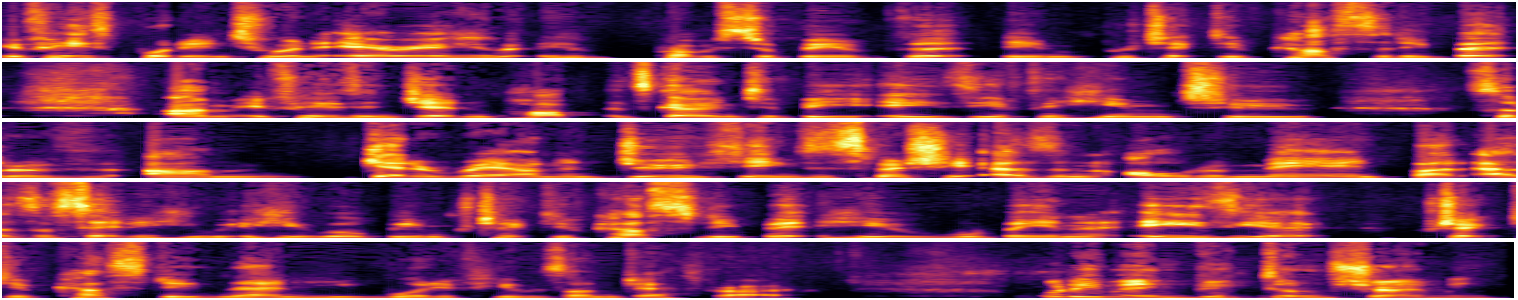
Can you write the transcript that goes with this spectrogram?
if he's put into an area, he'll probably still be in protective custody. But um, if he's in Gen Pop, it's going to be easier for him to sort of um, get around and do things, especially as an older man. But as I said, he he will be in protective custody, but he will be in an easier protective custody than he would if he was on death row. What do you mean victim shaming?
